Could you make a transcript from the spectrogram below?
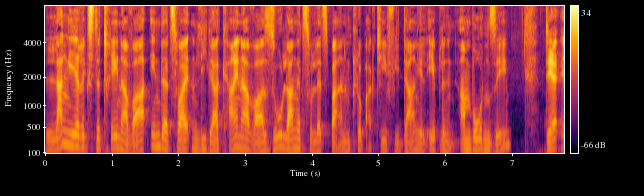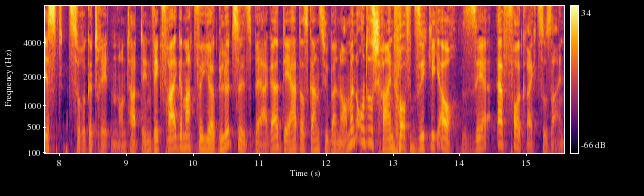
langjährigste Trainer war in der zweiten Liga. Keiner war so lange zuletzt bei einem Club aktiv wie Daniel Eblen am Bodensee Der ist zurückgetreten und hat den Weg freigemacht für Jörg Lützelsberger. Der hat das Ganze übernommen und es scheint offensichtlich auch sehr erfolgreich zu sein.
